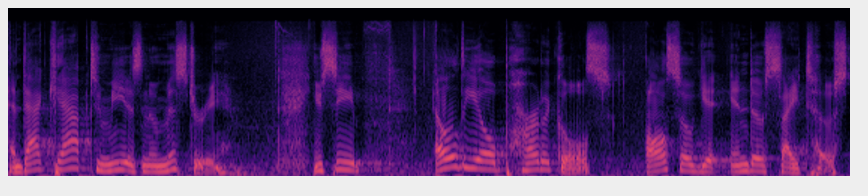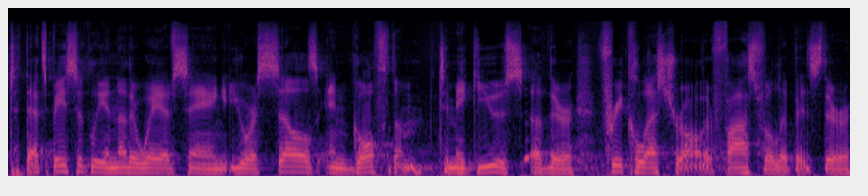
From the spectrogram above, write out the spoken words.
And that gap to me is no mystery. You see, LDL particles also get endocytosed. That's basically another way of saying your cells engulf them to make use of their free cholesterol, their phospholipids, their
